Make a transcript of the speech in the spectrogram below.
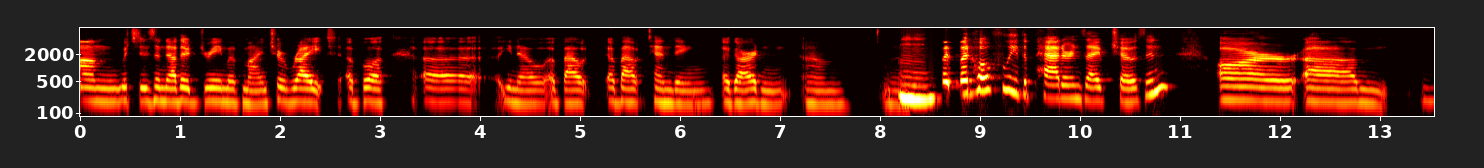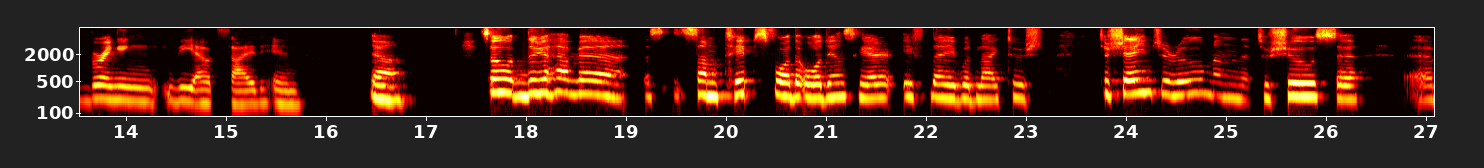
um, which is another dream of mine to write a book uh, you know about about tending a garden um, mm. but but hopefully the patterns i've chosen are um, bringing the outside in yeah so, do you have uh, some tips for the audience here if they would like to to change a room and to choose uh, uh,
